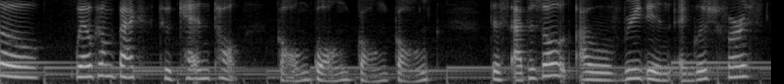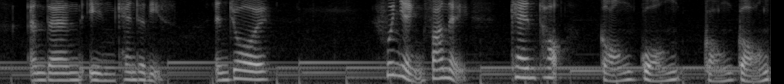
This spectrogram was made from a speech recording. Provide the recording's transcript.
Welcome back to Can Talk 讲讲讲讲。This episode I will read in English first and then in Cantonese. Enjoy！欢迎返嚟 Can Talk 讲讲讲讲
